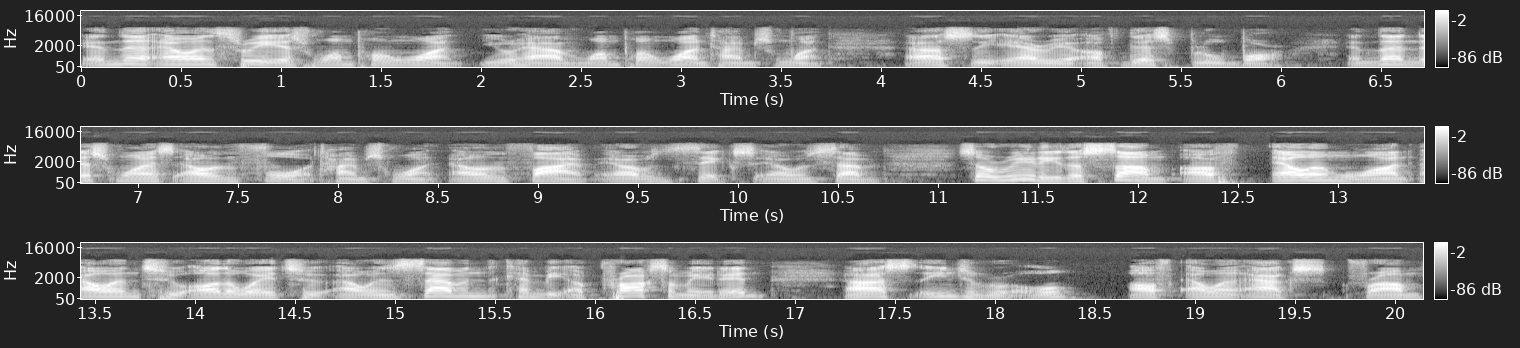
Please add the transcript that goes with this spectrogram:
And then ln3 is 1.1. You have 1.1 times 1 as the area of this blue bar. And then this one is ln4 times 1, ln5, ln6, ln7. So really the sum of ln1, ln2 all the way to ln7 can be approximated as the integral of ln(x) from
